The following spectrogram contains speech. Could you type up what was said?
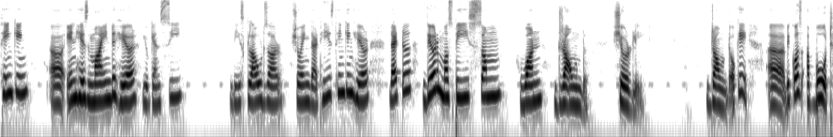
thinking uh, in his mind here you can see these clouds are showing that he is thinking here that uh, there must be someone drowned surely. Drowned okay? Uh, because a boat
